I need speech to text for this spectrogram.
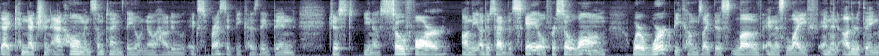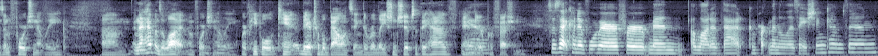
that connection at home and sometimes they don't know how to express it because they've been just you know so far on the other side of the scale for so long where work becomes like this love and this life and then other things unfortunately um, and that happens a lot unfortunately mm-hmm. where people can't they have trouble balancing the relationships that they have and yeah. their profession so is that kind of where for men a lot of that compartmentalization comes in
